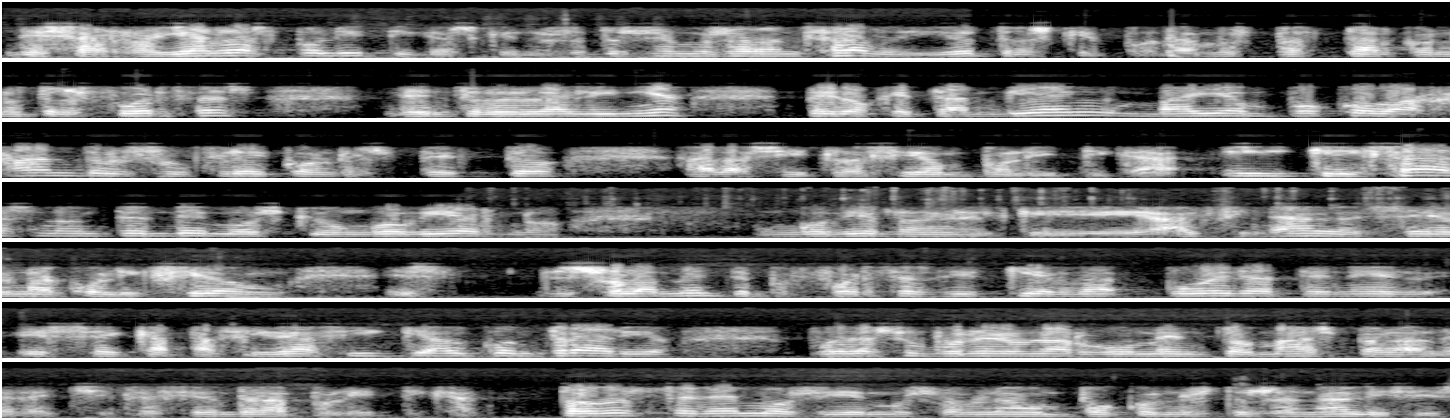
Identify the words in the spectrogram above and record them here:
desarrollar las políticas que nosotros hemos avanzado y otras que podamos pactar con otras fuerzas dentro de la línea, pero que también vaya un poco bajando el suflé con respecto a la situación política. Y quizás no entendemos que un gobierno un gobierno en el que al final sea una coalición solamente por fuerzas de izquierda pueda tener esa capacidad y que al contrario pueda suponer un argumento más para la derechización de la política. Todos tenemos, y hemos hablado un poco en nuestros análisis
